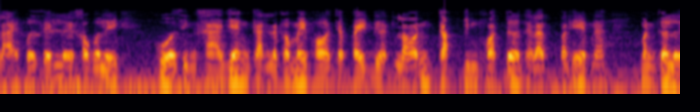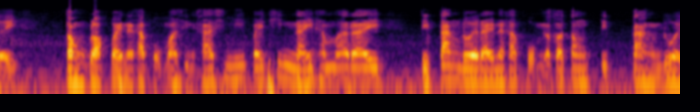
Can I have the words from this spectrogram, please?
หลายเปอร์เซ็นต์เลย เขาก็เลยกลัวสินค้าแย่งกัน แล้วก็ไม่พอจะไปเดือดร้อนกับ Importer แต่ละประเทศนะ มันก็เลยต้องบล็อกไว้นะครับ ผมว่าสินค้าชิ้นนี้ไปที่ไหนทำอะไร ติดตั้งโดยอะไรนะครับ ผมแล้วก็ต้องติดตั้งด้วย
